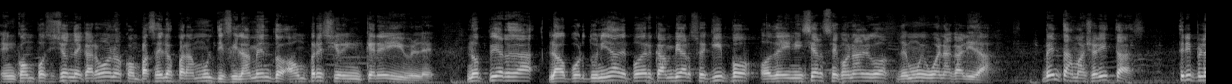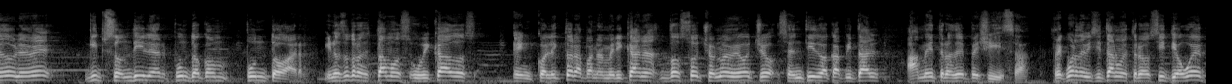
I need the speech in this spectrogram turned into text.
en composición de carbonos con pasajeros para multifilamento a un precio increíble. No pierda la oportunidad de poder cambiar su equipo o de iniciarse con algo de muy buena calidad. Ventas mayoristas www.gibsondealer.com.ar y nosotros estamos ubicados en Colectora Panamericana 2898, sentido a Capital, a metros de Pelliza. Recuerde visitar nuestro sitio web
